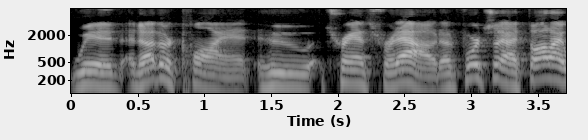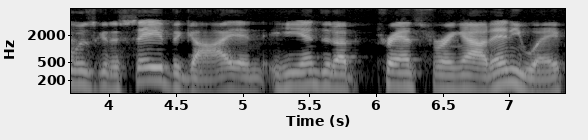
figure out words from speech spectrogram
with another client who transferred out. Unfortunately, I thought I was going to save the guy, and he ended up transferring out anyway.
